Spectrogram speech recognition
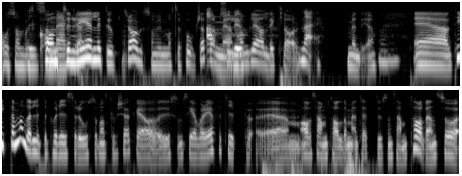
Och som vi Ett som mäklare... kontinuerligt uppdrag som vi måste fortsätta med. Absolut. Man blir aldrig klar Nej. Med det. Eh, tittar man då lite på ris och ros och man ska försöka ja, liksom se vad det är för typ eh, av samtal, de här 30 000 samtalen, så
